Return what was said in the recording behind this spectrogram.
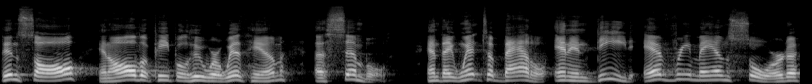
Then Saul and all the people who were with him assembled, and they went to battle. And indeed, every man's sword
